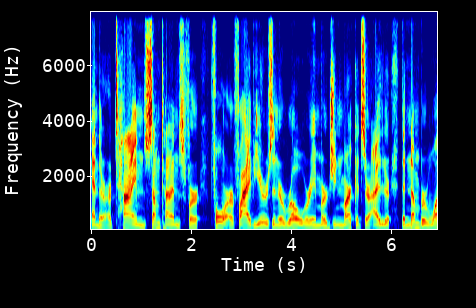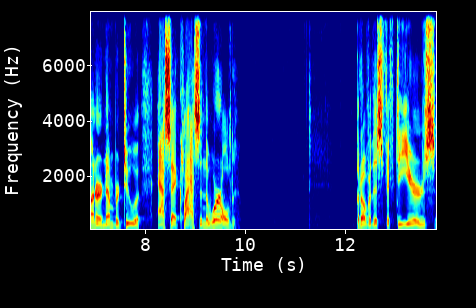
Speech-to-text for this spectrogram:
And there are times, sometimes for four or five years in a row, where emerging markets are either the number one or number two asset class in the world. But over this 50 years,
